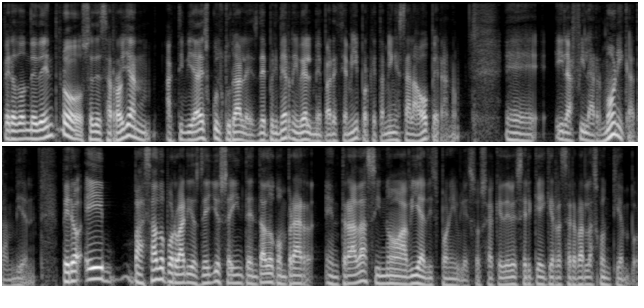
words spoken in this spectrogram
pero donde dentro se desarrollan actividades culturales de primer nivel, me parece a mí, porque también está la ópera, ¿no? Eh, y la filarmónica también. Pero he pasado por varios de ellos, he intentado comprar entradas y no había disponibles, o sea que debe ser que hay que reservarlas con tiempo.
